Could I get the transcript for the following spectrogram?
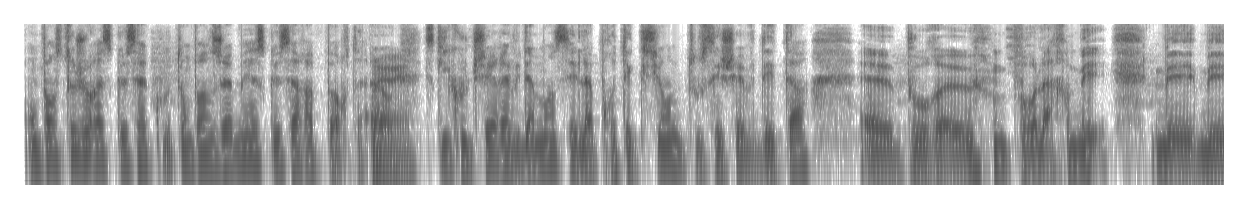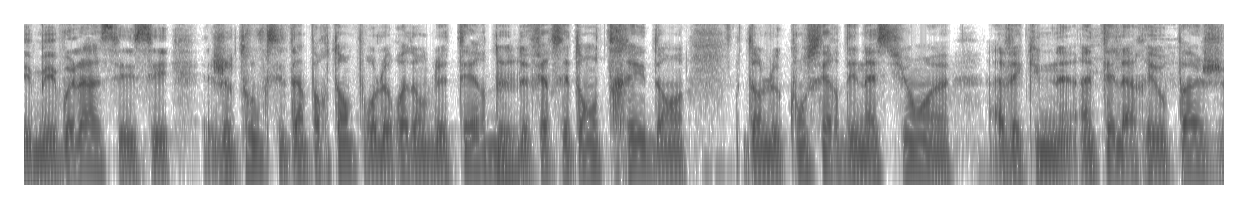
on pense toujours à ce que ça coûte, on pense jamais à ce que ça rapporte. Alors, ce qui coûte cher, évidemment, c'est la protection de tous ces chefs d'État euh, pour pour l'armée. Mais mais mais voilà, c'est c'est, je trouve que c'est important pour le roi d'Angleterre de, mm. de faire cette entrée dans dans le concert des nations avec une, un tel aréopage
